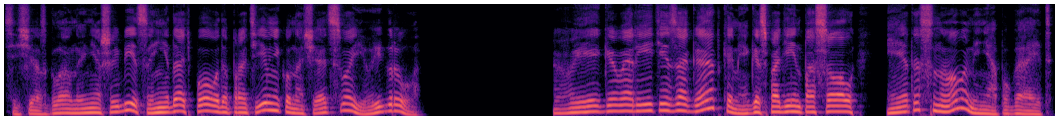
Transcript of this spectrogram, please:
Сейчас главное не ошибиться и не дать повода противнику начать свою игру. «Вы говорите загадками, господин посол, и это снова меня пугает»,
